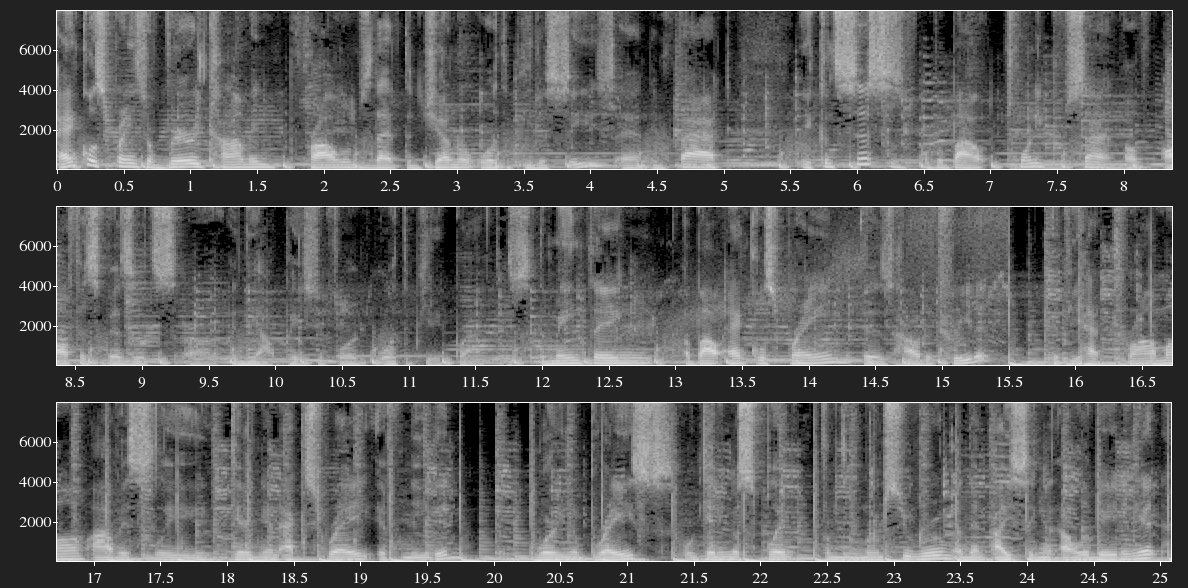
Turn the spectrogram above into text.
Ankle sprains are very common problems that the general orthopedist sees, and in fact, it consists of about 20% of office visits uh, in the outpatient for orthopedic practice. The main thing about ankle sprain is how to treat it. If you had trauma, obviously getting an x ray if needed, wearing a brace or getting a splint from the emergency room and then icing and elevating it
